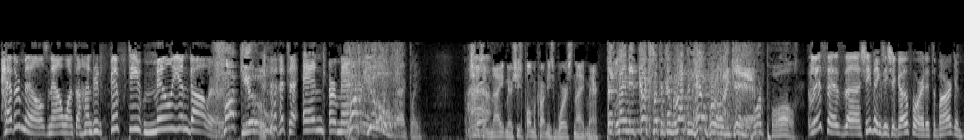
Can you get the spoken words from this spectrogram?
Heather Mills now wants $150 million Fuck you! to end her marriage. Fuck you! Exactly. She's a nightmare. She's Paul McCartney's worst nightmare. That limey cocksucker can rot in hell for all I care. Poor Paul. Liz says uh, she thinks he should go for it. It's a bargain.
